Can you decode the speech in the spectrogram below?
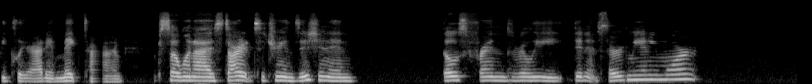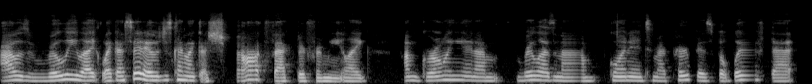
be clear. I didn't make time. So when I started to transition and those friends really didn't serve me anymore, I was really like, like I said, it was just kind of like a shock factor for me. Like I'm growing and I'm realizing I'm going into my purpose, but with that,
